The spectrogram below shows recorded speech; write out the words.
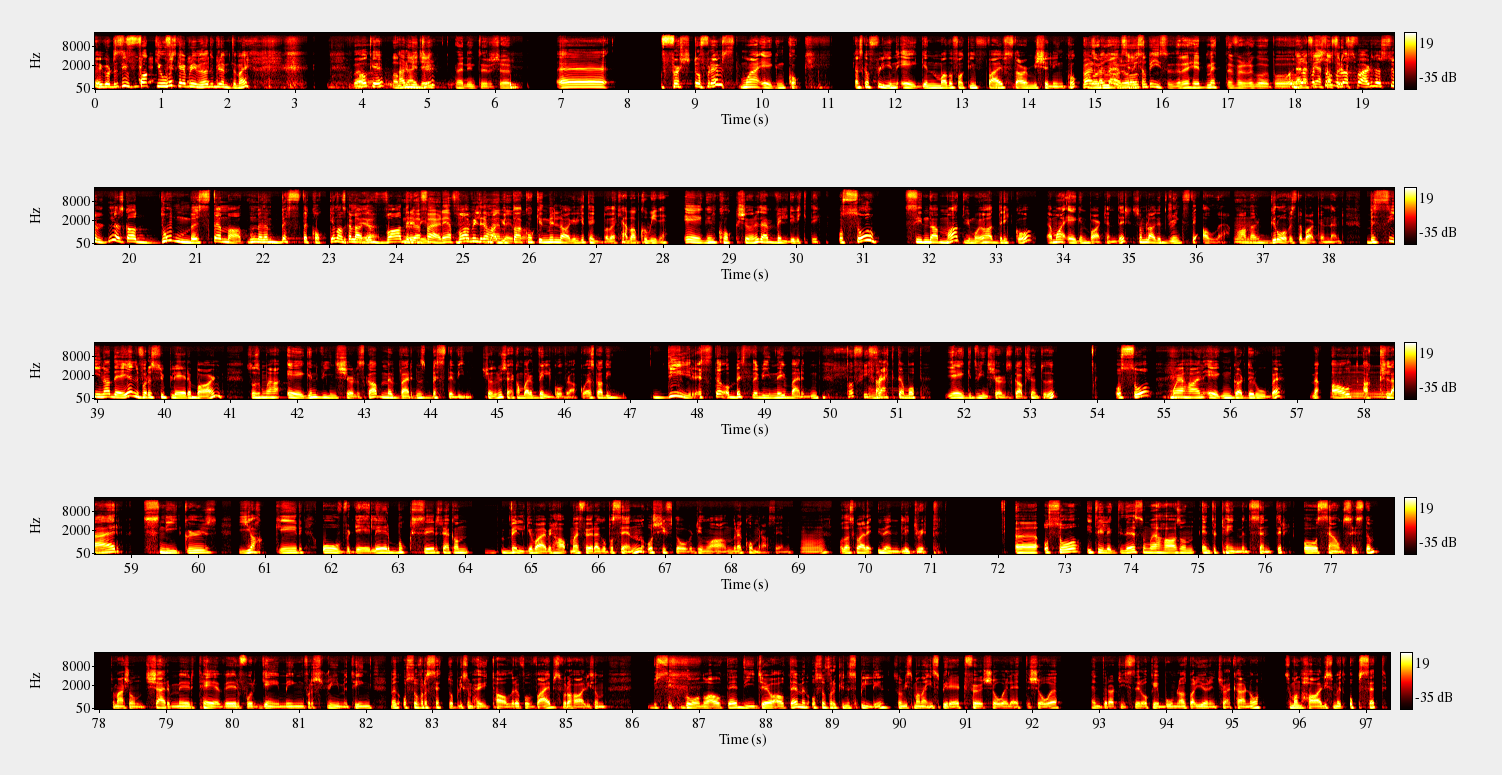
Jeg går til å si fuck you, hvorfor skal jeg bli med deg? Du glemte meg. Ok, er det min tur? Det er din tur. Kjør. Eh, først og fremst må jeg ha egen kokk. Jeg skal fly en egen motherfucking five star Michelin-kokk. Hva er det Gordon med dere Ramsay, å liksom? spise dere helt mette før dere går på Du er er forstått, du er ferdig, du er sulten. du skal ha dummeste maten med den beste kokken. Han skal lage Ja. hva dere er vil. ferdig Hva vil dere ha, gutta? Kokken min lager ikke. Tenk på det. Kebab. Egen kokk, skjønner du. Det er veldig viktig. Og så, siden det er mat, vi må jo ha drikke òg. Jeg må ha egen bartender som lager drinks til alle. Og han er den groveste bartenderen. Ved siden av det igjen, for å supplere baren, så må jeg ha egen vinkjøleskap med verdens beste vin. Skjønner du? Så jeg kan bare velge og vrake. Og jeg skal ha de dyreste og beste vinene i verden. Fy. Rack dem opp i eget vinkjøleskap, skjønte du? Og så må jeg ha en egen garderobe med alt av Mm. klær, sneakers, jakker, overdeler, bukser, så jeg kan velge hva jeg vil ha på meg før jeg går på scenen, og skifte over til noe annet når jeg kommer av scenen. Mm. Og det skal være uendelig drip. Uh, og så, i tillegg til det, så må jeg ha sånn entertainment center og sound system. Som er sånn skjermer, TV-er for gaming, for å streame ting. Men også for å sette opp liksom høyttalere for vibes, for å ha liksom musikk gående og alt det. DJ og alt det. Men også for å kunne spille inn. Som hvis man er inspirert før showet eller etter showet, henter artister Ok, boom, la oss bare gjøre en track her nå. Så man har liksom et oppsett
